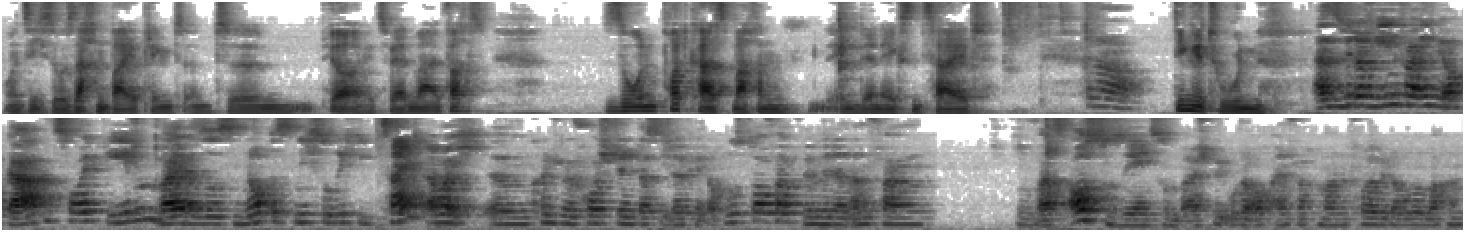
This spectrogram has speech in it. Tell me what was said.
und sich so Sachen beibringt. Und ähm, ja, jetzt werden wir einfach so einen Podcast machen in der nächsten Zeit. Genau. Dinge tun. Also es wird auf jeden Fall irgendwie auch Gartenzeug geben, weil also es noch ist nicht so richtig Zeit, aber ich ähm, könnte mir vorstellen, dass ihr da vielleicht auch Lust drauf habt, wenn wir dann anfangen, sowas auszusehen zum Beispiel oder auch einfach mal eine Folge darüber machen,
